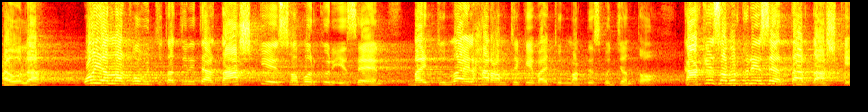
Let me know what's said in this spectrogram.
হাওলা। ওই আল্লাহর পবিত্রতা, তিনি তার দাসকে সফর করিয়েছেন হারাম থেকে বাইতুল পর্যন্ত। কাকে সফর করিয়েছেন? তার দাসকে।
